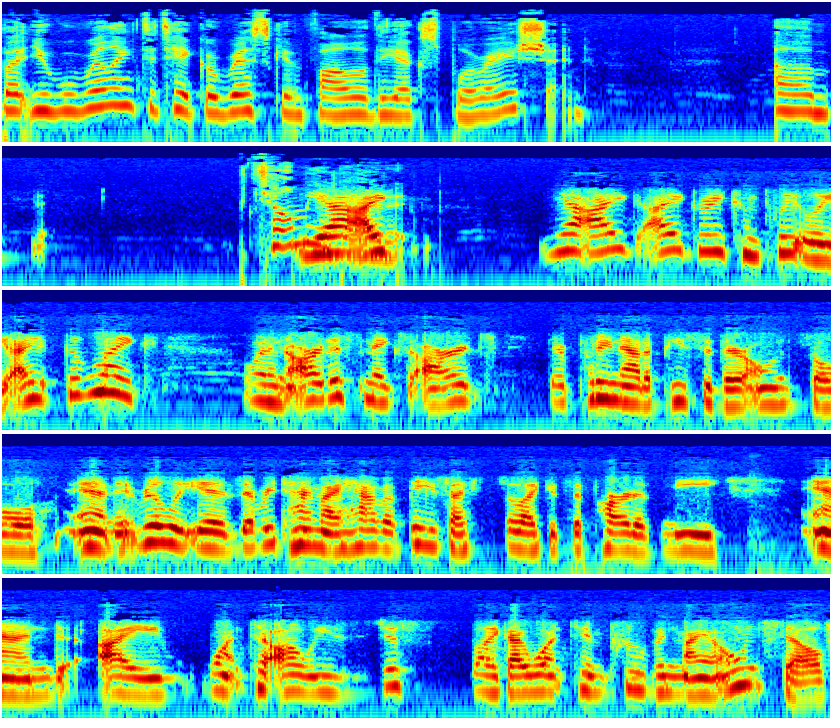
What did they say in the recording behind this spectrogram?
but you were willing to take a risk and follow the exploration. Um, tell me yeah, about I, it. Yeah, I I agree completely. I feel like when an artist makes art, they're putting out a piece of their own soul, and it really is. Every time I have a piece, I feel like it's a part of me, and I want to always just like I want to improve in my own self.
